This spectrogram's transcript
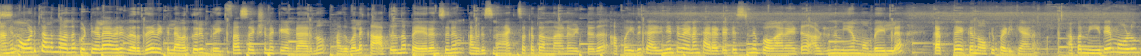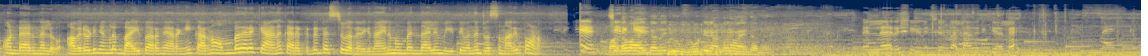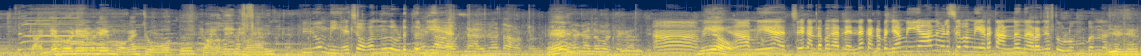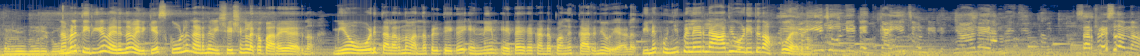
അങ്ങനെ ഓടിത്തളർന്ന് വന്ന കുട്ടികളെ അവർ വെറുതെ വിട്ടില്ല. അവർക്കൊരു ബ്രേക്ക്ഫാസ്റ്റ് സെക്ഷൻ ഒക്കെ ഉണ്ടായിരുന്നു. അതുപോലെ കാത്തുനിന്ന പേരൻസിനും അവർ സ്നാക്സ് ഒക്കെ തന്നാണ് വിട്ടത്. അപ്പോൾ ഇത് കഴിഞ്ഞിട്ട് വേണം കരാട്ടെ ടെസ്റ്റിന് പോകാനായിട്ട്. അവിടെ നിന്ന് മിയ മൊബൈലിൽ കത്തയൊക്കെ നോക്കി പഠിക്കുകയാണ് അപ്പം നീതേ മോളും ഉണ്ടായിരുന്നല്ലോ. അവരോട് ഞങ്ങൾ ബൈ പറഞ്ഞിറങ്ങി കാരണം ഒമ്പതരക്കാണ് കരാട്ടെ ടെസ്റ്റ് പറഞ്ഞിരിക്കുന്നത്. അതിന് മുമ്പ് എന്തായാലും വീട്ടിൽ വന്ന് ഡ്രസ്സ് മാറി പോകണം എല്ലാവരും ക്ഷീണിച്ച് വല്ലാതിരിക്കുക അല്ലേ? കല്ലുകോടി വരുമ്പോഴത്തേ മുഖം ചോത്ത് കളറൊക്കെ മാറി. അയ്യോ മിയ ചുവന്ന് തൊടുത്ത് മിയ. മിയോ? ആ മിയ അച്ഛയെ കണ്ടപ്പോ കാരണം എന്നെ കണ്ടപ്പോ ഞാൻ മിയാന്ന് വിളിച്ചപ്പോ മിയുടെ കണ്ണ് നിറഞ്ഞു തുളുമ്പെന്ന്. നമ്മൾ തിരികെ വരുന്ന വഴിക്ക് സ്കൂളിൽ നടന്ന വിശേഷങ്ങളൊക്കെ പറയുമായിരുന്നു. മിയ ഓടി തളർന്ന് വന്നപ്പോഴത്തേക്ക് എന്നെയും ഏട്ടയൊക്കെ കണ്ടപ്പോ അങ്ങ് കരഞ്ഞു പോയാൾ പിന്നെ കുഞ്ഞു പിള്ളേരിൽ ആദ്യം ഓടിയത് അപ്പുവായിരുന്നു. സർപ്രൈസ് തന്നാ?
